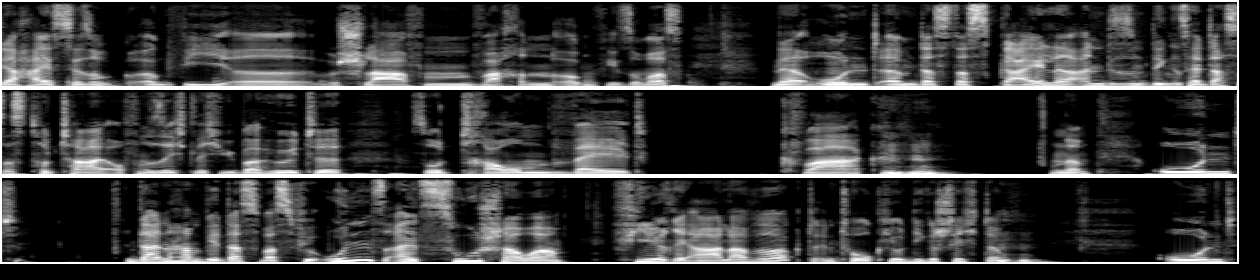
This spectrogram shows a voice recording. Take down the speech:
der heißt ja so irgendwie äh, Schlafen, Wachen, irgendwie sowas. Ne? Mhm. Und ähm, das, das Geile an diesem Ding ist ja, das ist total offensichtlich überhöhte so Traumwelt Quark. Mhm. Ne? Und dann haben wir das, was für uns als Zuschauer viel realer wirkt, in Tokio die Geschichte. Mhm. Und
